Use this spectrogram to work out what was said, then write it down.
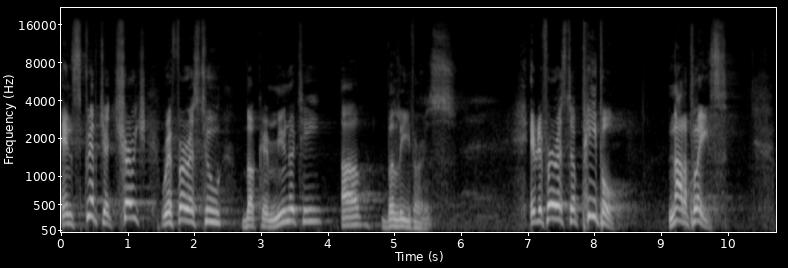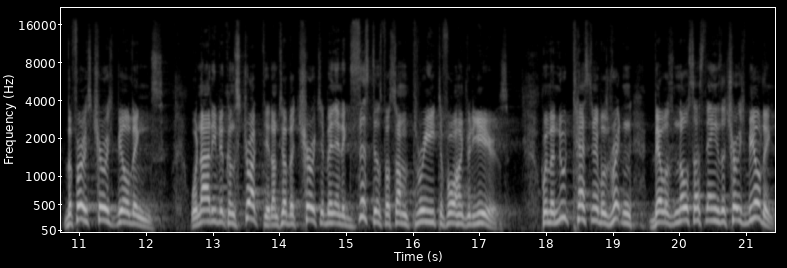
In Scripture, church refers to the community of believers. It refers to people, not a place. The first church buildings were not even constructed until the church had been in existence for some three to four hundred years. When the New Testament was written, there was no such thing as a church building.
